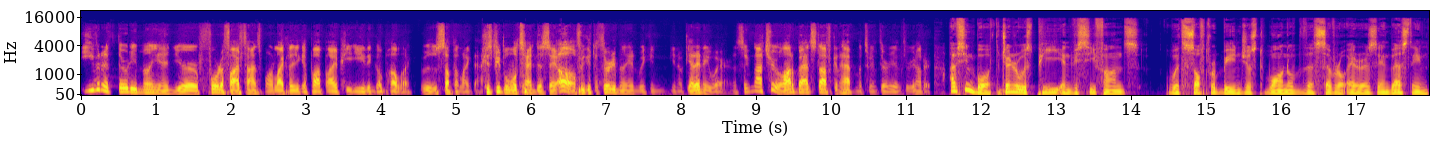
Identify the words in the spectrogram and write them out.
even at 30 million, you're four to five times more likely to get bought by PE than go public. It was something like that. Because people will tend to say, oh, if we get to 30 million, we can, you know, get anywhere. And it's like not true. A lot of bad stuff can happen between 30 and 300. I've seen both generalist PE and VC funds, with software being just one of the several areas they invest in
